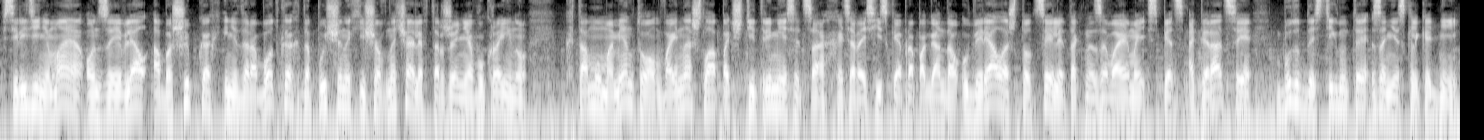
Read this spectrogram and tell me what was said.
В середине мая он заявлял об ошибках и недоработках, допущенных еще в начале вторжения в Украину. К тому моменту война шла почти три месяца, хотя российская пропаганда уверяла, что цели так называемой спецоперации будут достигнуты за несколько дней.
